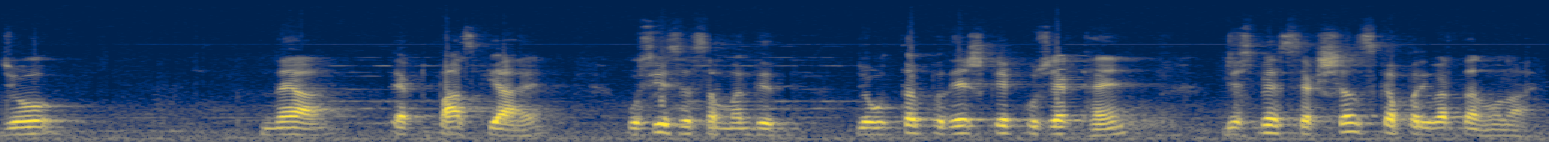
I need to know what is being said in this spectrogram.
जो नया एक्ट पास किया है, उसी से संबंधित जो उत्तर प्रदेश के कुछ एक्ट हैं, जिसमें सेक्शंस का परिवर्तन होना है।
